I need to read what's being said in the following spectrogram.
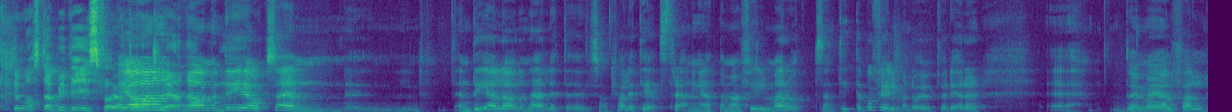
du måste ha bevis för att du ja, har tränat. ja, men det är också en, en del av den här lite liksom kvalitetsträningen. Att när man filmar och sen tittar på filmen då och utvärderar, eh, då är man ju i alla fall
